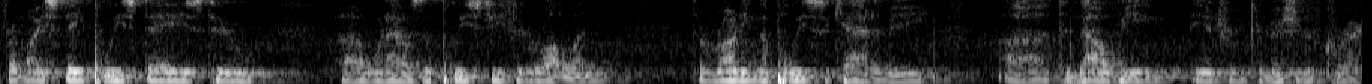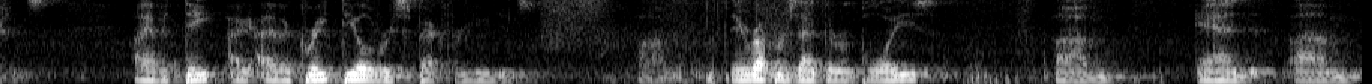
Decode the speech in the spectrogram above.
from my state police days to uh, when I was the police chief in Rutland, to running the police academy, uh, to now being the interim commissioner of corrections. I have a date, I, I have a great deal of respect for unions. Um, they represent their employees, um, and um,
